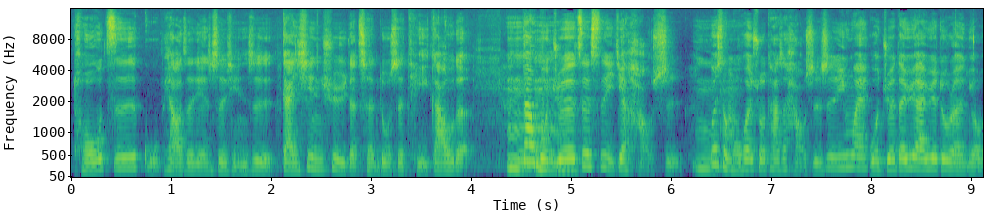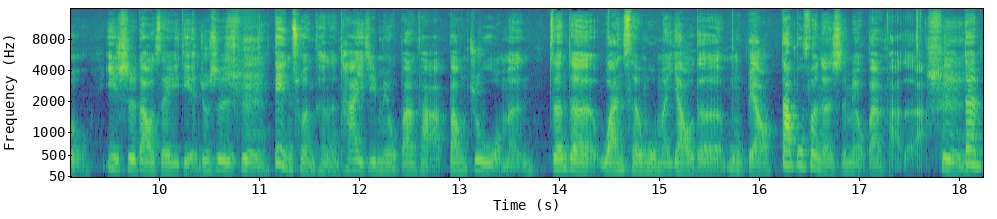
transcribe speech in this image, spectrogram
投资股票这件事情是感兴趣的程度是提高的。但我觉得这是一件好事。嗯、为什么我会说它是好事？是因为我觉得越来越多人有意识到这一点，就是定存可能它已经没有办法帮助我们真的完成我们要的目标，大部分人是没有办法的啦。是，但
